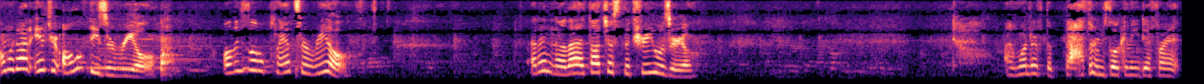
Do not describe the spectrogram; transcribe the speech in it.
oh my god, Andrew, all of these are real. All these little plants are real. I didn't know that. I thought just the tree was real. I wonder if the bathrooms look any different.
